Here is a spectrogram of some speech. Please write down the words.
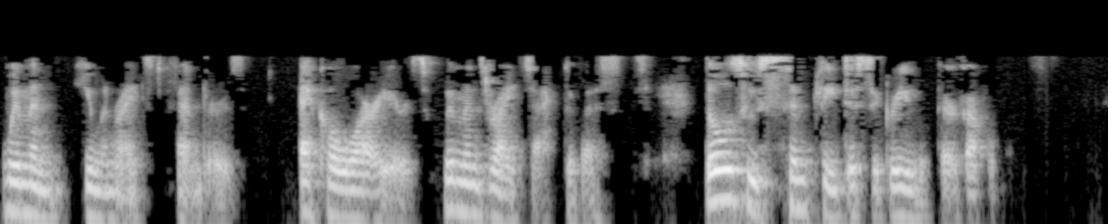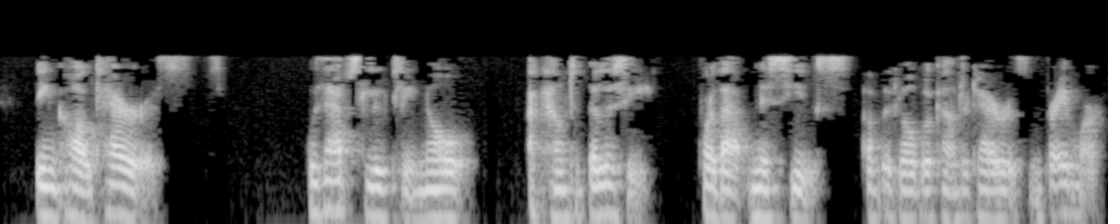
women human rights defenders, eco warriors, women's rights activists, those who simply disagree with their governments being called terrorists with absolutely no accountability for that misuse of the global counterterrorism framework.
